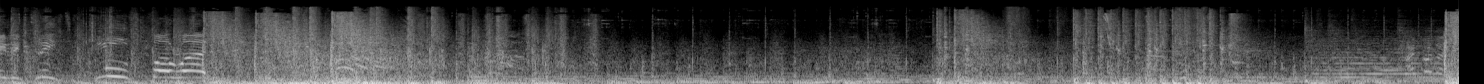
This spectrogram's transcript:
They retreat! Move forward! That'll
